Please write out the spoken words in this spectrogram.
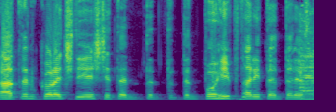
A ten konečný ještě ten, ten, ten, ten pohyb tady, ten, ten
